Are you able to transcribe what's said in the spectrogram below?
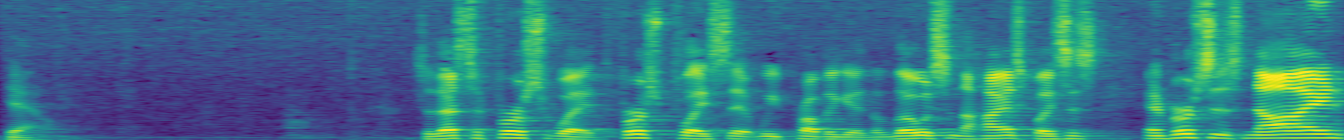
down. So that's the first way, the first place that we probably get, the lowest and the highest places. In verses 9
